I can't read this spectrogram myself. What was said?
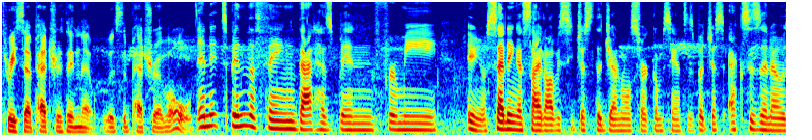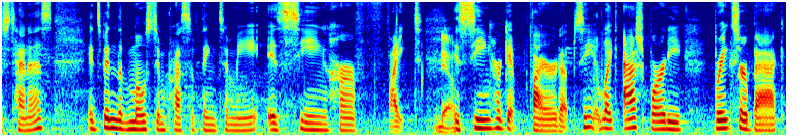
three set Petra thing that was the Petra of old. and it's been the thing that has been for me you know setting aside obviously just the general circumstances but just x's and o's tennis it's been the most impressive thing to me is seeing her fight Yeah. is seeing her get fired up. Seeing like ash barty breaks her back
